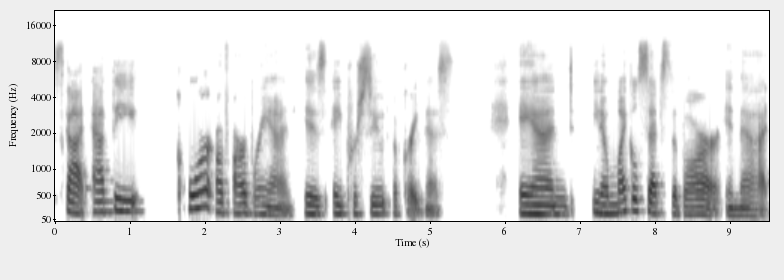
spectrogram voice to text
Scott, at the core of our brand is a pursuit of greatness. And, you know, Michael sets the bar in that.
